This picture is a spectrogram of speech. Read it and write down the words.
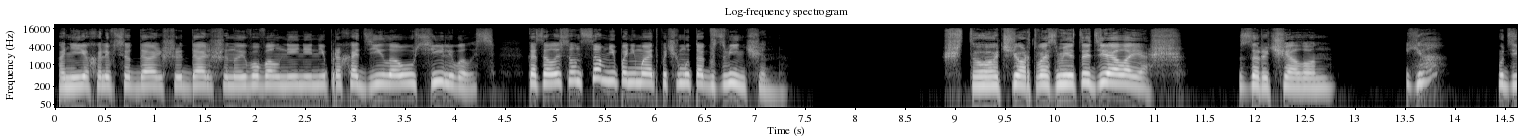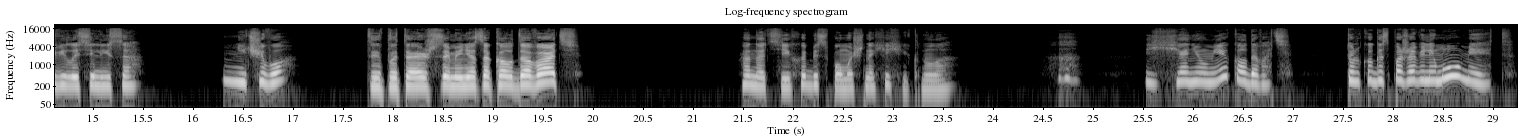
Они ехали все дальше и дальше, но его волнение не проходило, а усиливалось. Казалось, он сам не понимает, почему так взвинчен. «Что, черт возьми, ты делаешь?» — зарычал он. «Я?» — удивилась Элиса. «Ничего». «Ты пытаешься меня заколдовать?» Она тихо, беспомощно хихикнула. «Я не умею колдовать. Только госпожа Велиму умеет».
